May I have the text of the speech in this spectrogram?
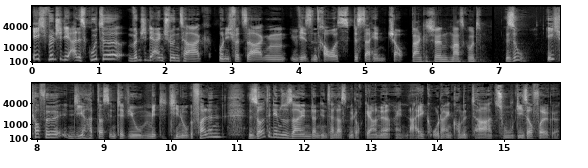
ich wünsche dir alles Gute, wünsche dir einen schönen Tag und ich würde sagen, wir sind raus. Bis dahin. Ciao. Dankeschön. Mach's gut. So. Ich hoffe, dir hat das Interview mit Tino gefallen. Sollte dem so sein, dann hinterlass mir doch gerne ein Like oder ein Kommentar zu dieser Folge.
